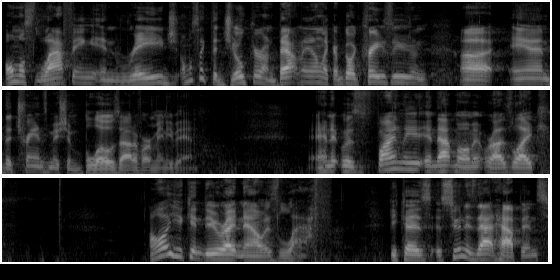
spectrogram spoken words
almost laughing in rage, almost like the Joker on Batman, like I'm going crazy. And, uh, and the transmission blows out of our minivan. And it was finally in that moment where I was like, all you can do right now is laugh. Because as soon as that happens,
